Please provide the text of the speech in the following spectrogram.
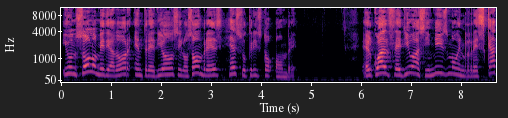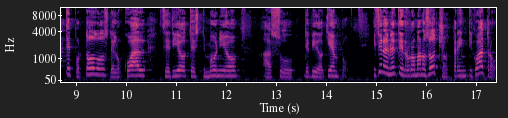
y un solo mediador entre Dios y los hombres, Jesucristo hombre. El cual se dio a sí mismo en rescate por todos, de lo cual se dio testimonio a su debido tiempo. Y finalmente en Romanos 8, 34,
